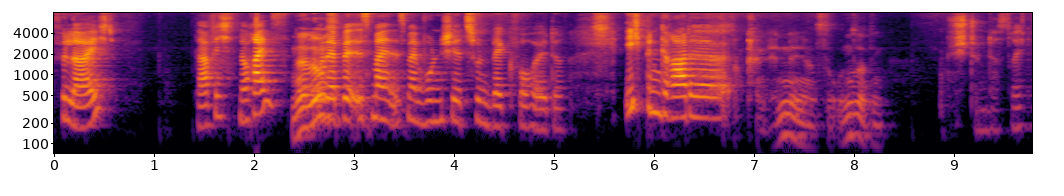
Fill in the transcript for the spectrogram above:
Vielleicht. Darf ich noch eins? Na, los. Oder ist mein, ist mein Wunsch jetzt schon weg für heute? Ich bin gerade. Kein Ende, ja, ist doch unser Ding. Stimmt, hast recht.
